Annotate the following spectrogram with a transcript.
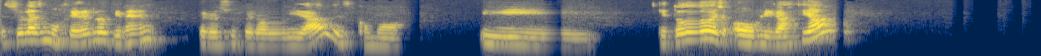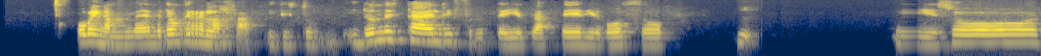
eso las mujeres lo tienen, pero súper olvidado. Es como, y que todo es obligación o venga, me, tengo que relajar. Y dices tú, ¿y dónde está el disfrute y el placer y el gozo? Y eso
